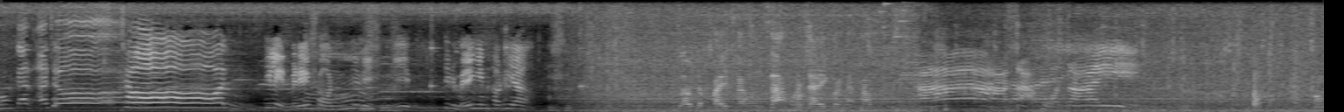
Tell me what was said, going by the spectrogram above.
วงการอาเชอชน พี่หลินไม่ได้ชน พี่หลินอิ่มพี่หลินไม่ได้กินข้าวเที่ยง เราจะไปทางสร้างหัวใจก่อนนะครับอ่าสระหัวใจ ห้อง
